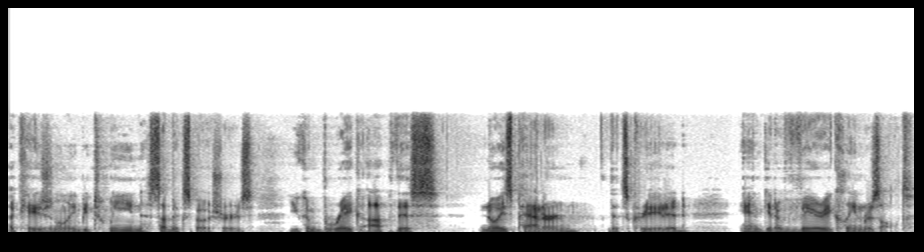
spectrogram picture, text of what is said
occasionally between sub exposures, you can break up this noise pattern that's created and get a very clean result.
